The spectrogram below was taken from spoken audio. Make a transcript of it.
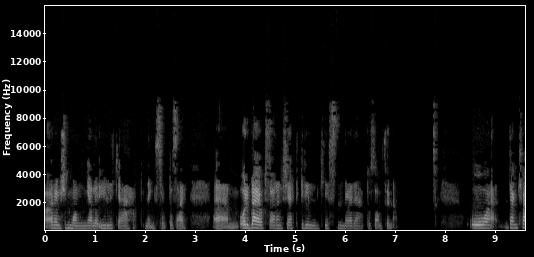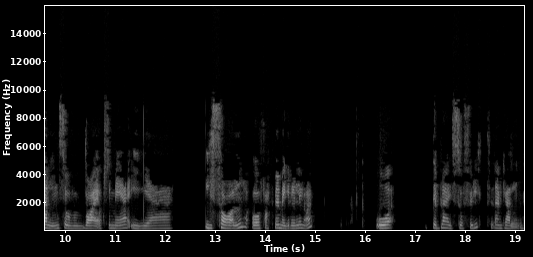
arrangement eller ulike happenings, holdt på å si. Um, og det ble også arrangert Grillen kristen nede på Samfunnet. Og den kvelden så var jeg også med i, uh, i salen og fikk med meg grillinga. Og det ble så fullt den kvelden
